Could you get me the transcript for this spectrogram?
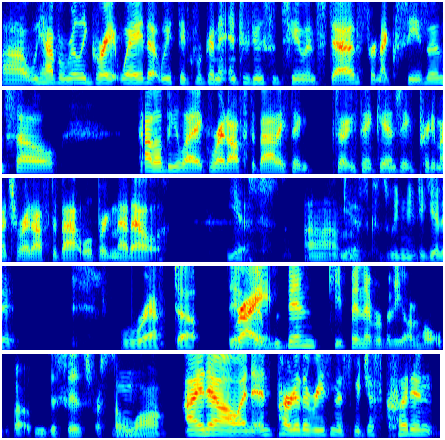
uh, we have a really great way that we think we're going to introduce him to instead for next season so that'll be like right off the bat i think don't you think, Angie? Pretty much right off the bat, we'll bring that out. Yes. Um, yes, because we need to get it wrapped up. They, right. We've been keeping everybody on hold about who this is for so mm. long. I know. And, and part of the reason is we just couldn't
